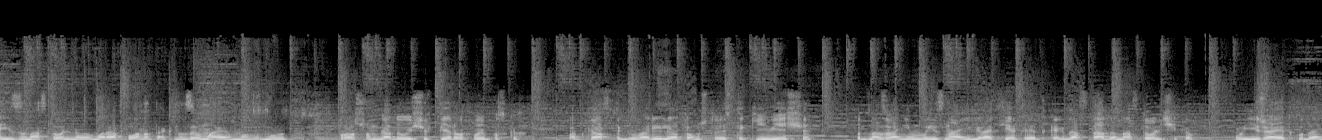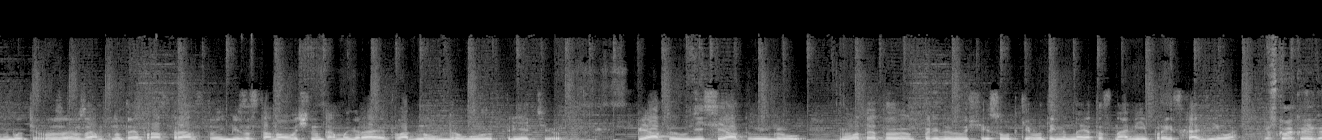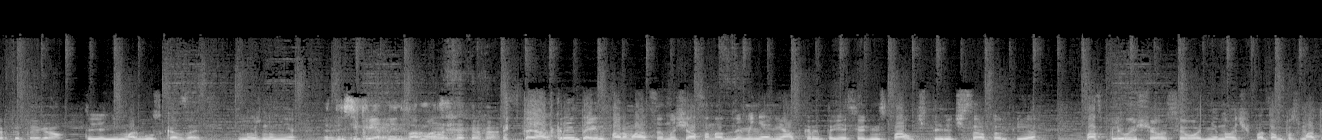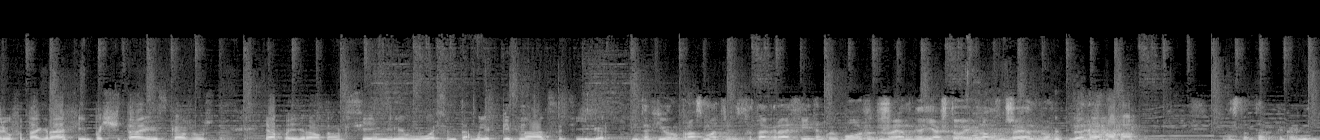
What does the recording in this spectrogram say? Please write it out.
из-за настольного марафона, так называемого. Мы вот в прошлом году еще в первых выпусках подкаста говорили о том, что есть такие вещи под названием «Выездная игротека». Это когда стадо настольщиков уезжает куда-нибудь в замкнутое пространство и безостановочно там играет в одну, в другую, в третью, в пятую, в десятую игру. Вот это предыдущие сутки, вот именно это с нами и происходило. И сколько игр ты поиграл? Это я не могу сказать. Нужно мне... Это секретная информация. Это открытая информация, но сейчас она для меня не открыта. Я сегодня спал 4 часа только. Я посплю еще сегодня ночью, потом посмотрю фотографии, посчитаю и скажу, что я поиграл там в 7 или в 8 там, или в 15 игр. И так Юра просматривает фотографии и такой, боже, Дженга, я что, играл в Дженгу? Да.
